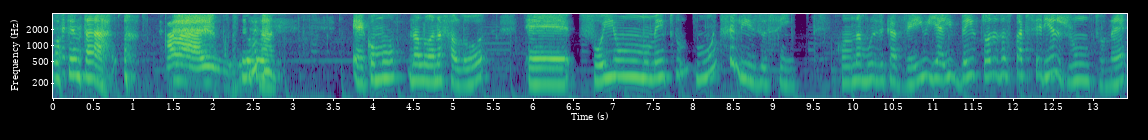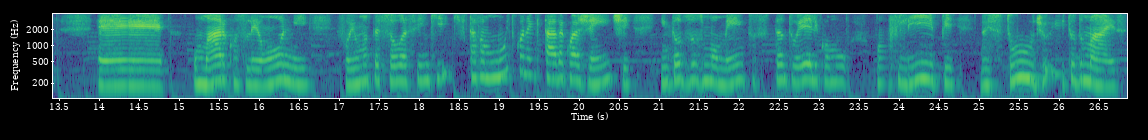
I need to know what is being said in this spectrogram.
posso tentar. Vai lá, Posso tentar. é, como a Luana falou, é, foi um momento muito feliz, assim, quando a música veio, e aí veio todas as parcerias junto, né? É, o Marcos Leone foi uma pessoa assim que estava muito conectada com a gente em todos os momentos, tanto ele como o Felipe do estúdio e tudo mais.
